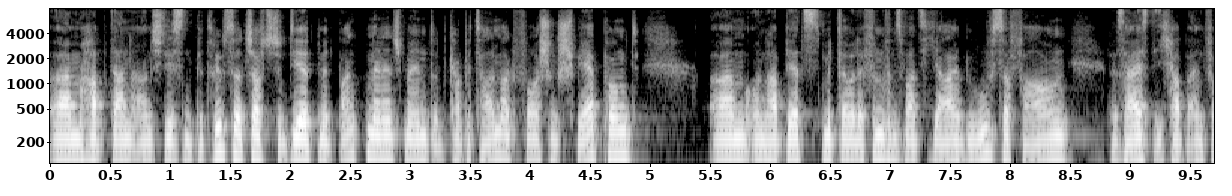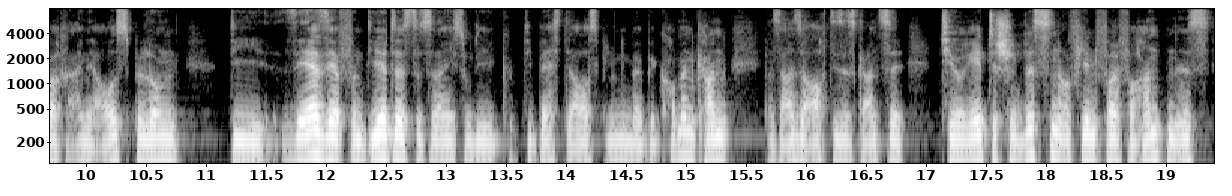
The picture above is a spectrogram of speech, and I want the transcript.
ähm, habe dann anschließend Betriebswirtschaft studiert mit Bankenmanagement und Kapitalmarktforschung Schwerpunkt ähm, und habe jetzt mittlerweile 25 Jahre Berufserfahrung. Das heißt, ich habe einfach eine Ausbildung, die sehr, sehr fundiert ist. Das ist eigentlich so die, die beste Ausbildung, die man bekommen kann. Dass also auch dieses ganze theoretische Wissen auf jeden Fall vorhanden ist,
